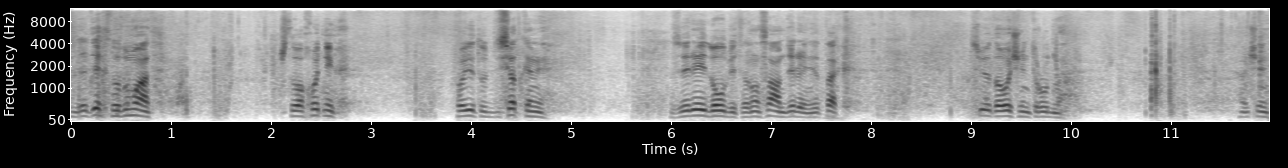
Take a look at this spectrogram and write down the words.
Для тех, кто думает, что охотник ходит тут десятками зверей долбит, а на самом деле не так. Все это очень трудно. Очень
